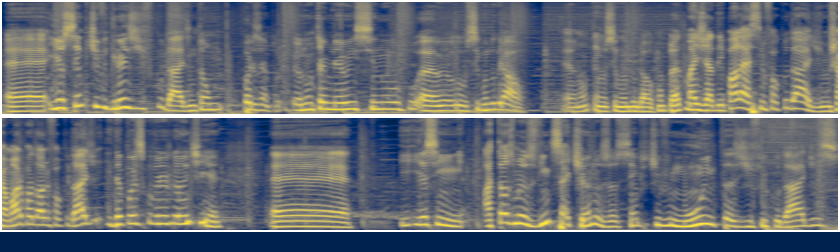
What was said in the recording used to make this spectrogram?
É, e eu sempre tive grandes dificuldades. Então, por exemplo, eu não terminei o ensino, o segundo grau. Eu não tenho o segundo grau completo, mas já dei palestra em faculdade. Me chamaram para dar aula em faculdade e depois descobriram que eu não tinha. É... E, e, assim, até os meus 27 anos, eu sempre tive muitas dificuldades.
